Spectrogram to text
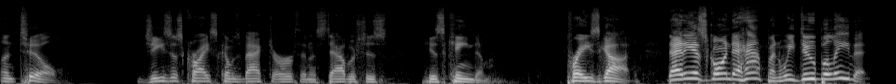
until Jesus Christ comes back to earth and establishes his kingdom. Praise God. That is going to happen. We do believe it.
